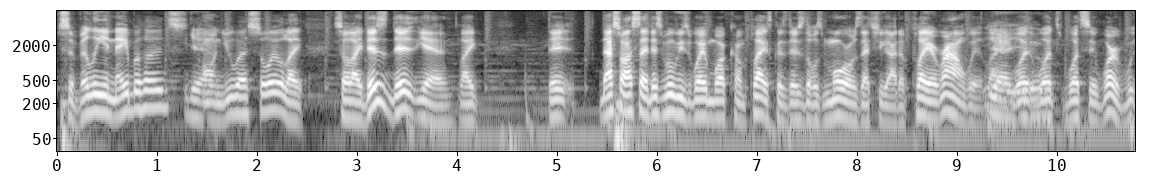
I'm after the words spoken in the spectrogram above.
civilian neighborhoods Yeah. on U.S. soil. Like so, like this, this yeah, like. There, that's why I said this movie is way more complex because there's those morals that you got to play around with. Like, Yeah, what, do. what's what's it worth? We,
